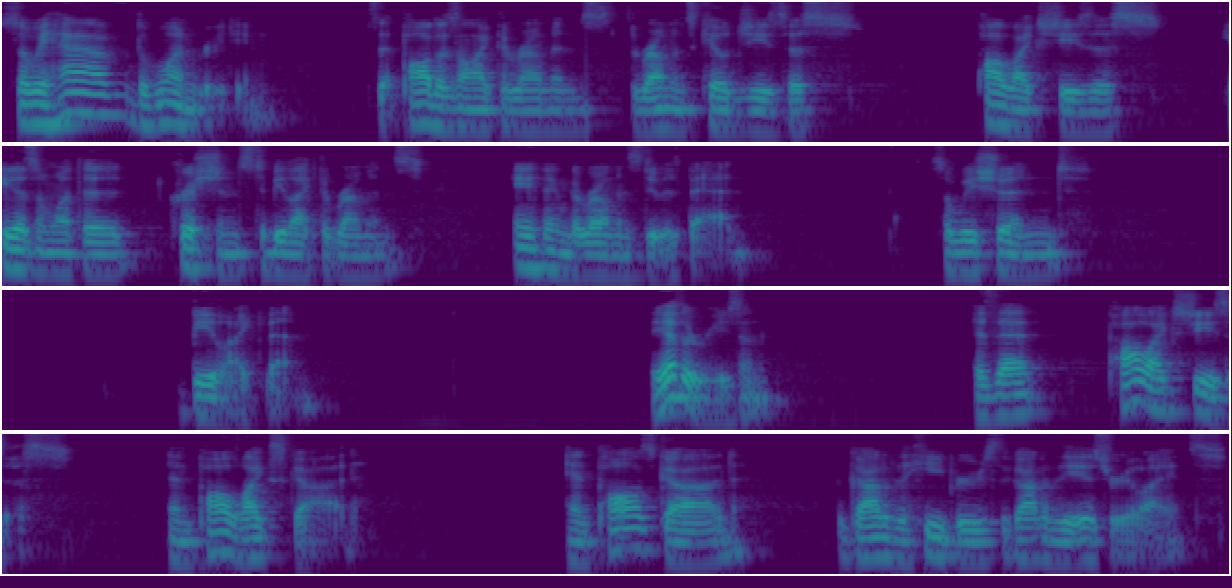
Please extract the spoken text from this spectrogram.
So we have the one reading. It's that Paul doesn't like the Romans. The Romans killed Jesus. Paul likes Jesus. He doesn't want the Christians to be like the Romans. Anything the Romans do is bad. So we shouldn't be like them. The other reason is that Paul likes Jesus and Paul likes God. And Paul's God, the God of the Hebrews, the God of the Israelites,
